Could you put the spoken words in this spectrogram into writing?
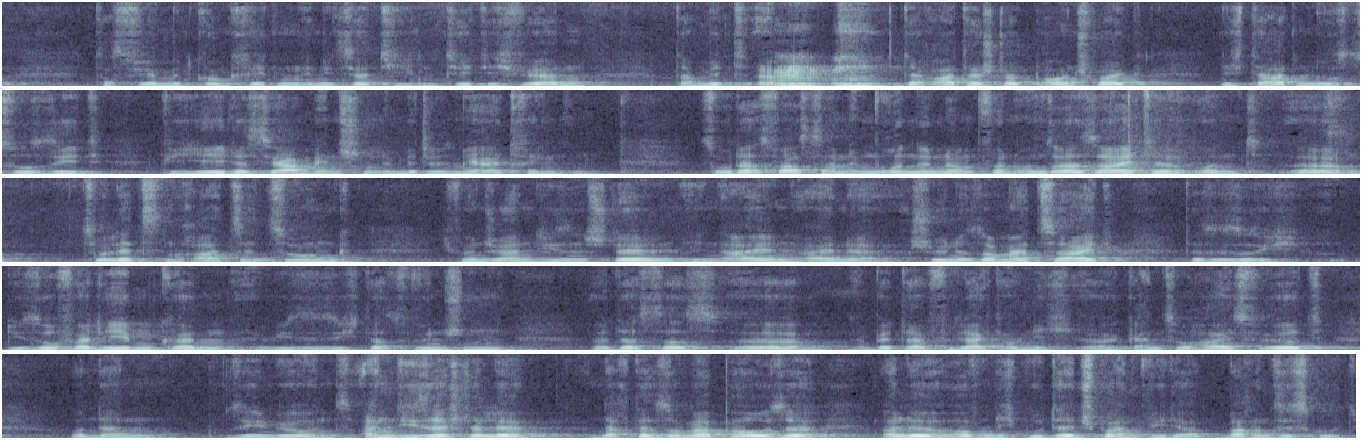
dass wir mit konkreten Initiativen tätig werden, damit der Rat der Stadt Braunschweig nicht tatenlos zusieht, wie jedes Jahr Menschen im Mittelmeer ertrinken. So, das war es dann im Grunde genommen von unserer Seite und äh, zur letzten Ratssitzung. Ich wünsche an diesen Stellen Ihnen allen eine schöne Sommerzeit, dass Sie sich die so verleben können, wie Sie sich das wünschen, äh, dass das äh, Wetter vielleicht auch nicht äh, ganz so heiß wird. Und dann sehen wir uns an dieser Stelle nach der Sommerpause alle hoffentlich gut entspannt wieder. Machen Sie es gut.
